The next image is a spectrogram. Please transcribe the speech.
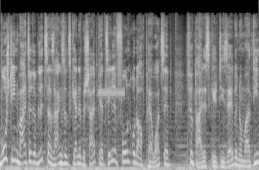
Wo stehen weitere Blitzer? Sagen Sie uns gerne Bescheid per Telefon oder auch per WhatsApp. Für beides gilt dieselbe Nummer. Die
